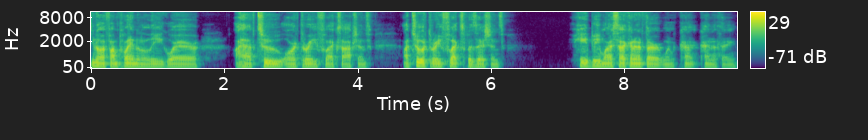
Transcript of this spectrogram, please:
you know if I'm playing in a league where I have two or three flex options, uh, two or three flex positions, he'd be my second or third one kind kind of thing.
